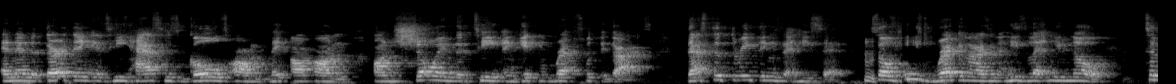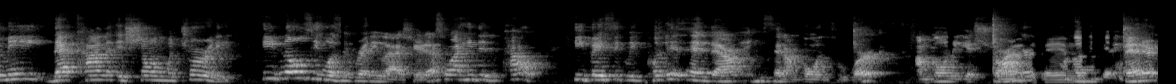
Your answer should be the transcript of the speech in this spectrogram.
And then the third thing is he has his goals on on uh, on, on showing the team and getting reps with the guys. That's the three things that he said. Hmm. So he's recognizing and he's letting you know. To me, that kind of is showing maturity. He knows he wasn't ready last year. That's why he didn't pout. He basically put his head down and he said, "I'm going to work. I'm going to get stronger. I'm going to get better.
